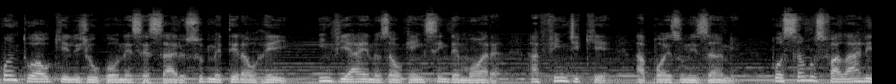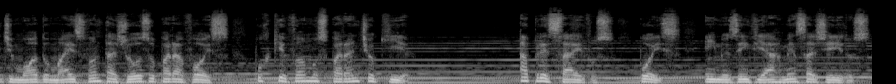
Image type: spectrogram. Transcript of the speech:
Quanto ao que ele julgou necessário submeter ao rei, enviai-nos alguém sem demora, a fim de que, após um exame, possamos falar-lhe de modo mais vantajoso para vós, porque vamos para Antioquia. Apressai-vos, pois, em nos enviar mensageiros,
